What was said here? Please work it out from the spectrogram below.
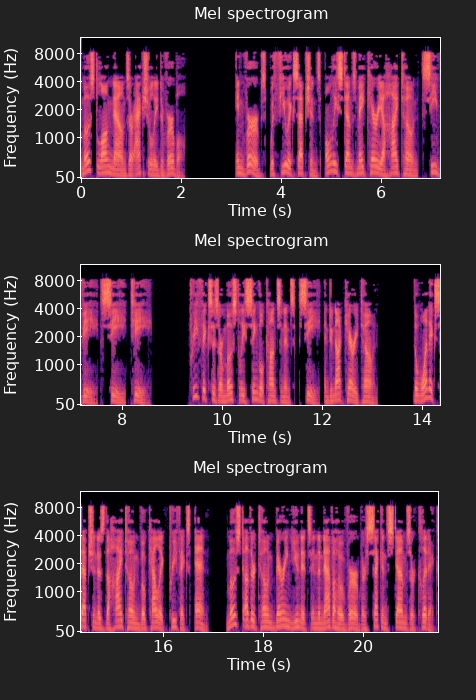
Most long nouns are actually deverbal. In verbs, with few exceptions, only stems may carry a high tone, cv c, t. Prefixes are mostly single consonants, c, and do not carry tone. The one exception is the high-tone vocalic prefix, n. Most other tone-bearing units in the Navajo verb are second stems or clitics.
